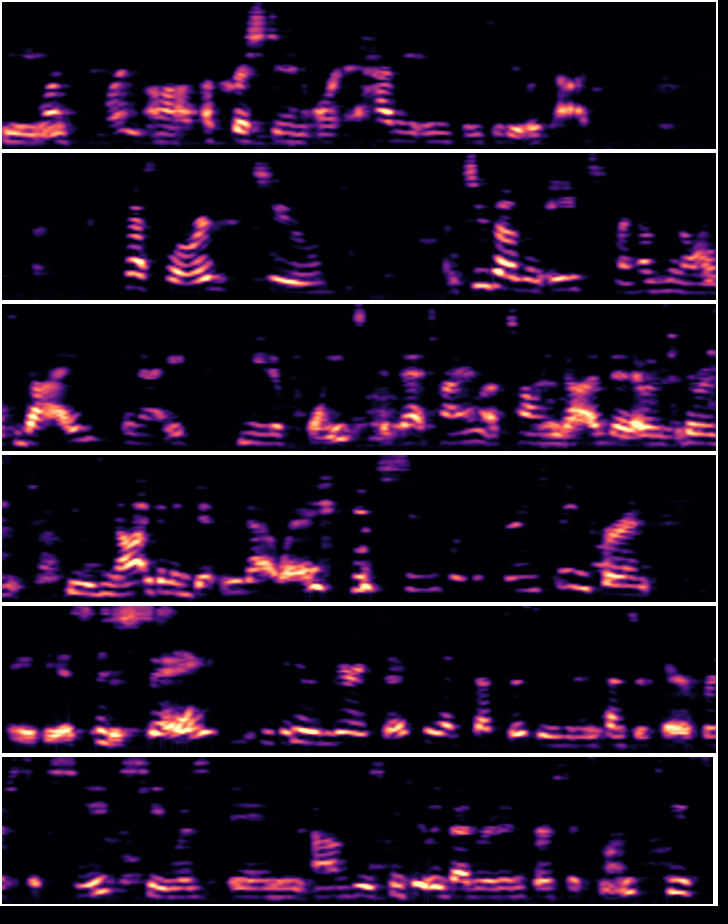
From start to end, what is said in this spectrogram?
being uh, a Christian or having anything to do with God. Fast forward to 2008, my husband almost died, and I made a point at that time of telling God that I was there was he was not going to get me that way, which seems like a strange thing for an atheist to say. He was very sick. He had sepsis. He was in intensive care for six weeks. He was in. Um, he was completely bedridden for six months. He's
